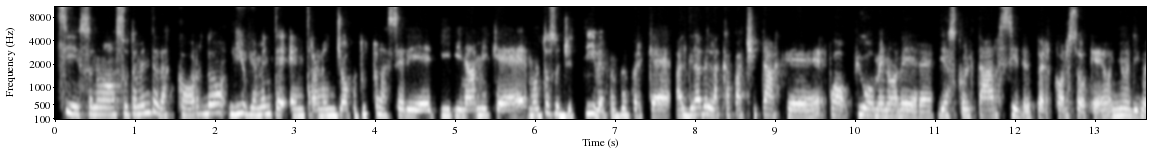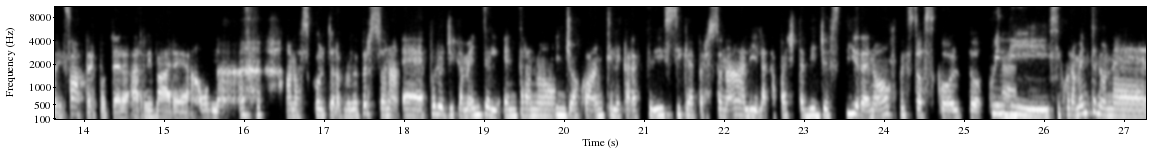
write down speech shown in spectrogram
Sì, sono assolutamente d'accordo. Lì ovviamente entrano in gioco tutta una serie di dinamiche molto soggettive, proprio perché al di là della capacità che può più o meno avere di ascoltarsi del percorso che ognuno di noi fa per poter arrivare a, una, a un ascolto della propria persona, eh, poi logicamente entrano in gioco anche le caratteristiche personali, la capacità di gestire no? questo ascolto. Quindi eh. sicuramente non è,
